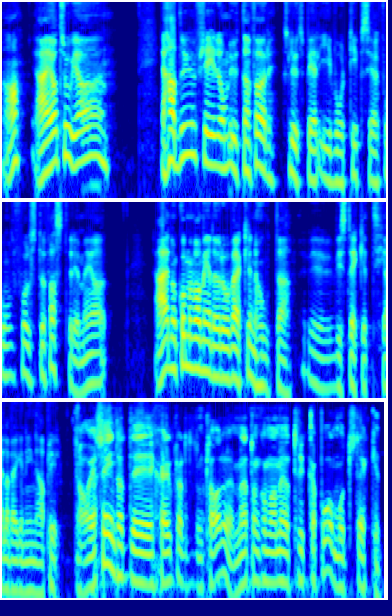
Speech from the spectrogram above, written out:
ja, jag tror jag... Jag hade ju för sig dem utanför slutspel i vårt tips, så jag får, får stå fast för det. Men jag, nej, de kommer vara med där och verkligen hota eh, vid strecket hela vägen in i april. Ja, jag säger inte att det är självklart att de klarar det, men att de kommer vara med och trycka på mot strecket,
